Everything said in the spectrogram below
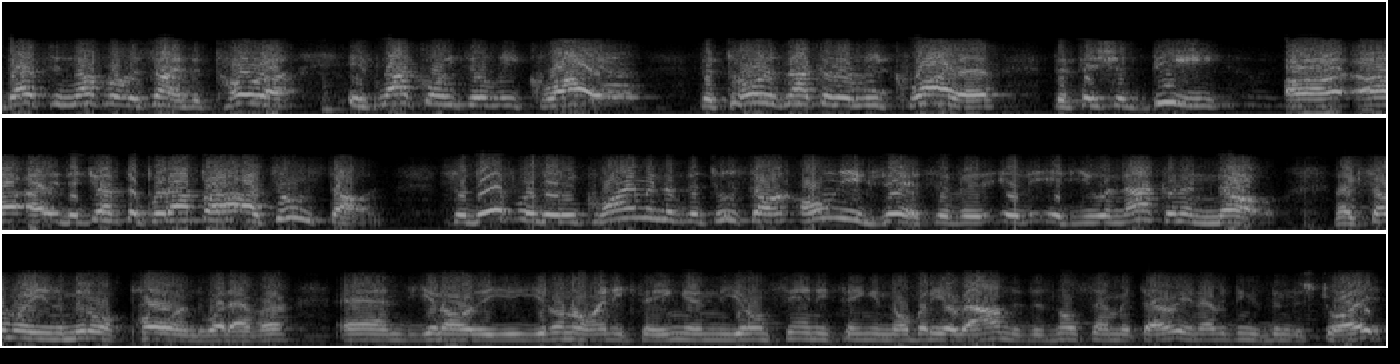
that's enough of a sign. The Torah is not going to require the Torah is not going to require that there should be uh, uh, that you have to put up a, a tombstone. So therefore, the requirement of the tombstone only exists if, it, if, if you are not going to know, like somewhere in the middle of Poland, whatever, and you know you, you don't know anything, and you don't see anything, and nobody around, and there's no cemetery, and everything's been destroyed,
